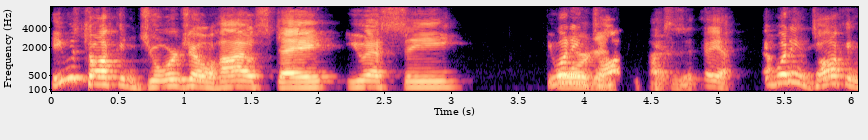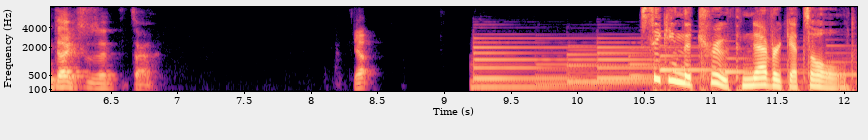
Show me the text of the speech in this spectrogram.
he was talking Georgia, Ohio State, USC, He wasn't Oregon. even talking Texas. Yeah, he wasn't even talking Texas at the time. Yep. Seeking the truth never gets old.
